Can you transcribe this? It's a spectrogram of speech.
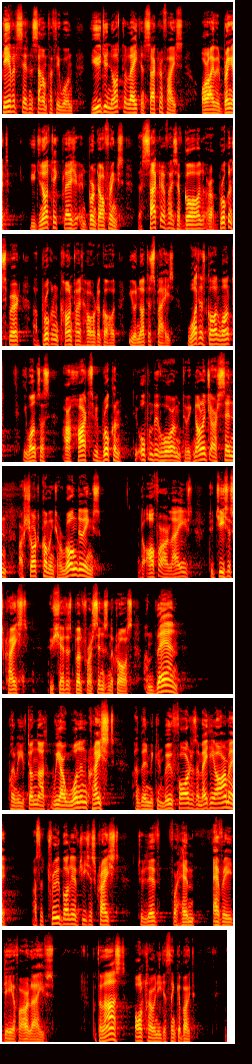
David said in Psalm 51 You do not delight in sacrifice, or I will bring it. You do not take pleasure in burnt offerings. The sacrifice of God, or a broken spirit, a broken contrite heart of God, you will not despise. What does God want? He wants us, our hearts to be broken, to open before Him, to acknowledge our sin, our shortcomings, our wrongdoings, to offer our lives to Jesus Christ, who shed His blood for our sins on the cross. And then, when we've done that, we are one in Christ, and then we can move forward as a mighty army, as the true body of Jesus Christ, to live for Him every day of our lives. But the last altar we need to think about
